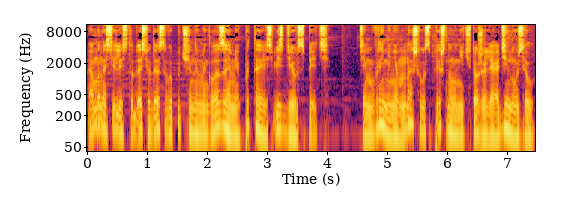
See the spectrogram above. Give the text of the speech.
а мы носились туда-сюда с выпученными глазами, пытаясь везде успеть. Тем временем наши успешно уничтожили один узел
